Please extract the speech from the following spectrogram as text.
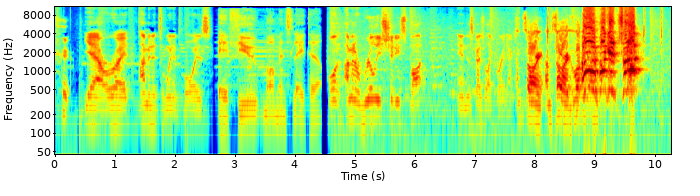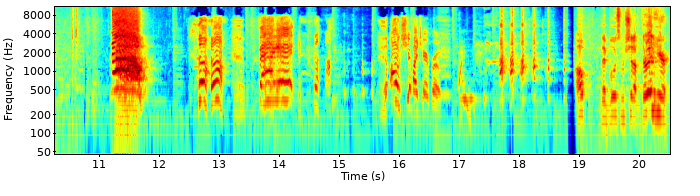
yeah, right. I'm in it to win it, boys. A few moments later. Hold on. I'm in a really shitty spot. And this guy's like right next to me. I'm me. sorry. I'm sorry. Look, Oh, fucking shut up! No! Faggot! oh shit, my chair broke. Oh, they blew some shit up. They're in here.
